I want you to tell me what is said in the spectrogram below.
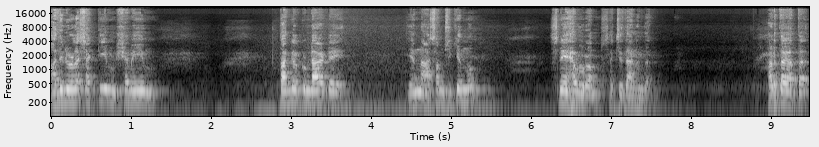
അതിനുള്ള ശക്തിയും ക്ഷമയും താങ്കൾക്കുണ്ടാകട്ടെ എന്ന് ആശംസിക്കുന്നു. സ്നേഹപൂർവം സച്ചിദാനന്ദൻ. അടുത്ത കത്ത്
